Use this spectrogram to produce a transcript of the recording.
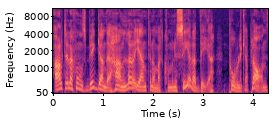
Allt relationsbyggande handlar egentligen om att kommunicera det på olika plan.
